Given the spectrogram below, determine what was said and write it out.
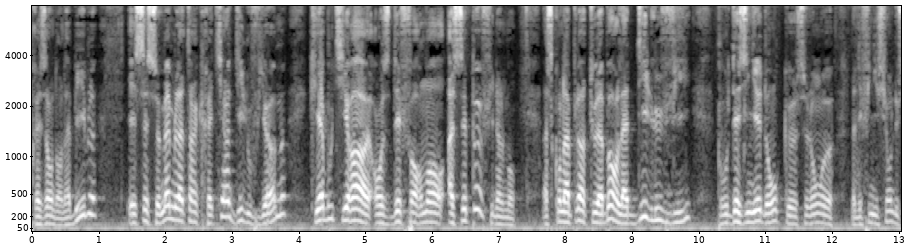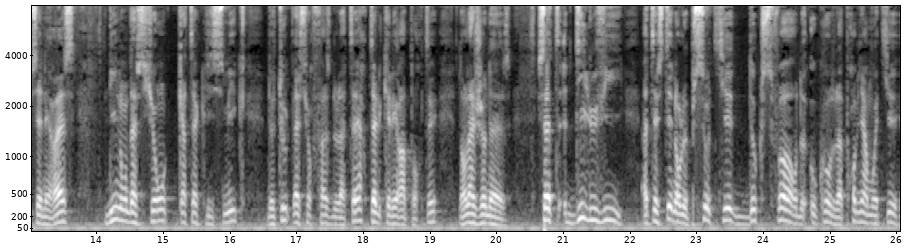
présent dans la Bible, et c'est ce même latin chrétien, diluvium, qui aboutira, en se déformant assez peu finalement, à ce qu'on appela tout d'abord la diluvie, pour désigner donc, euh, selon euh, la définition du CNRS, l'inondation cataclysmique de toute la surface de la Terre telle qu'elle est rapportée dans la Genèse. Cette diluvie, attestée dans le psautier d'Oxford au cours de la première moitié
